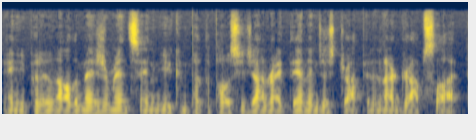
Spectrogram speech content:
and you put in all the measurements, and you can put the postage on right then and just drop it in our drop slot.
